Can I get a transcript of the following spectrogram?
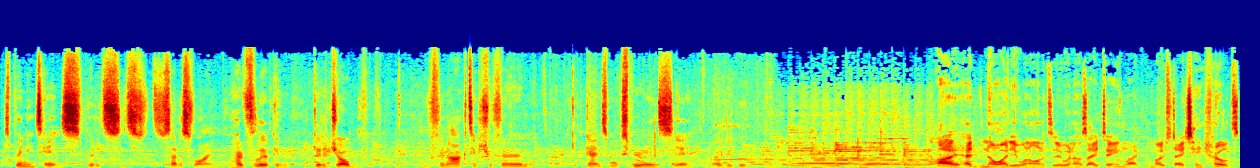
it's been intense, but it's, it's satisfying. Hopefully I can get a job with an architecture firm, gain some experience, yeah, that'll be good. I had no idea what I wanted to do when I was 18, like most 18-year-olds.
